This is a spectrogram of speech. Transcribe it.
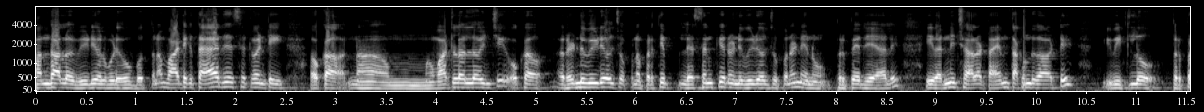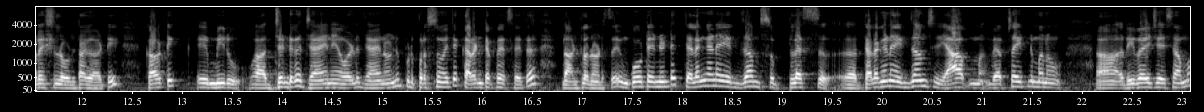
పందాల్లో వీడియోలు కూడా ఇవ్వబోతున్నాను వాటికి తయారు చేసేటువంటి ఒక నా వాటిలలో నుంచి ఒక రెండు వీడియోలు చొప్పున ప్రతి లెసన్కి రెండు వీడియోలు చొప్పున నేను ప్రిపేర్ చేయాలి. ఇవన్నీ చాలా టైం తక్కువ ఉంది కాబట్టి వీటిలో ప్రిపరేషన్లో ఉంటాయి కాబట్టి కాబట్టి మీరు అర్జెంటుగా జాయిన్ అయ్యేవాళ్ళు జాయిన్ అవ్వండి. ఇప్పుడు ప్రస్తుతం అయితే కరెంట్ అఫైర్స్ అయితే దాంట్లో నడుస్తాయి. ఇంకోటి ఏంటంటే Telangana exams plus Telangana exams app వెబ్సైట్ని మనం రివైవ్ చేశాము.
